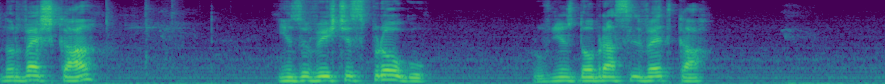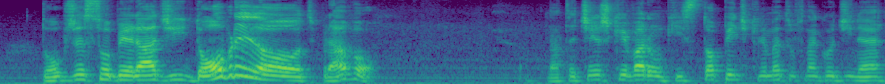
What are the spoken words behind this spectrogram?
Norweszka. Niezłe wyjście z progu. Również dobra sylwetka. Dobrze sobie radzi, dobry lot, brawo na te ciężkie warunki 105 km na godzinę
